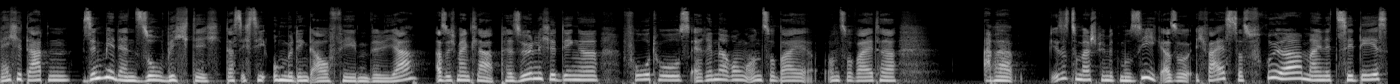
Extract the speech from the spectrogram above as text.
welche Daten sind mir denn so wichtig, dass ich sie unbedingt aufheben will, ja? Also ich meine, klar, persönliche Dinge, Fotos, Erinnerungen und so, bei, und so weiter. Aber wie ist es zum Beispiel mit Musik? Also ich weiß, dass früher meine CDs,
